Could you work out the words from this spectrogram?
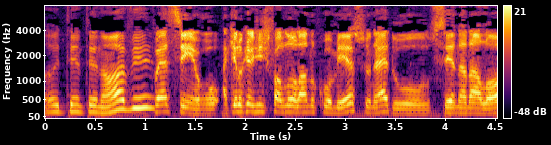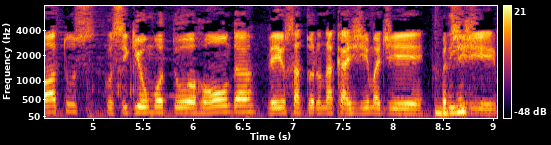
89. Foi assim, o- aquilo que a gente falou lá no começo, né? Do Senna na Lotus, conseguiu um motor Honda, veio o Saturno Nakajima de de,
